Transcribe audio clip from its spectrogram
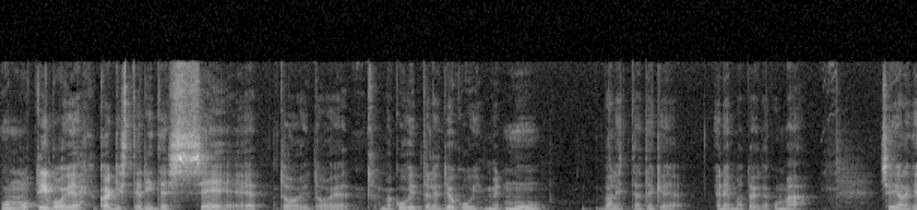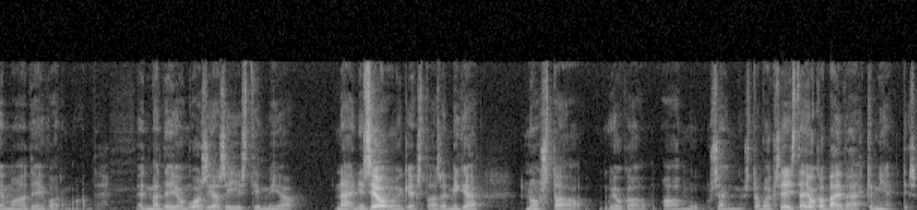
Mua motivoi ehkä kaikista eniten se, että, toi, toi, että mä kuvittelen, että joku muu välittäjä tekee enemmän töitä kuin mä. Sen jälkeen mä ei varmaan tee. Että mä teen jonkun asian siistimmin ja näin, niin se on oikeastaan se, mikä nostaa joka aamu sängystä, vaikka se ei sitä joka päivä ehkä miettisi.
